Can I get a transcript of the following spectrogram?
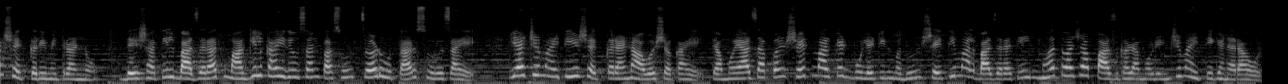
नमस्कार शेतकरी मित्रांनो. देशातील बाजारात मागील काही दिवसांपासून चढ उतार सुरूच आहे. याची माहिती शेतकऱ्यांना आवश्यक आहे. त्यामुळे आज आपण शेत मार्केट बुलेटिन मधून शेतीमाल बाजारातील महत्त्वाच्या पाच घडामोडींची माहिती घेणार आहोत.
